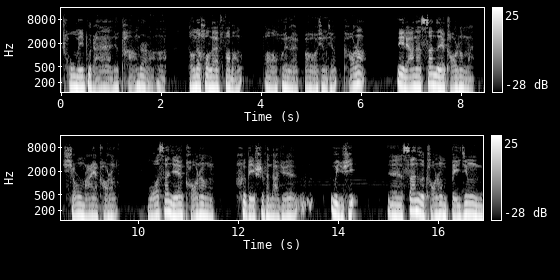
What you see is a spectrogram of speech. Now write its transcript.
愁眉不展，就躺着了啊。等到后来发榜，发榜回来高高兴兴考上了。那俩呢，三子也考上了，小五马也考上了。我三姐考上河北师范大学俄语系，嗯，三子考上北京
